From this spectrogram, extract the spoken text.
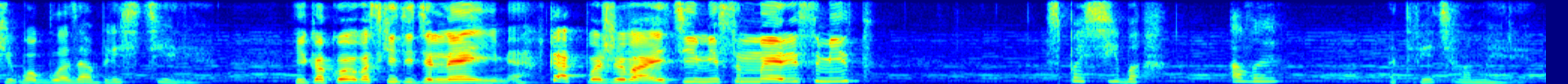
Его глаза блестели. «И какое восхитительное имя! Как поживаете, мисс Мэри Смит?» «Спасибо, а вы?» Ответила Мэри.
